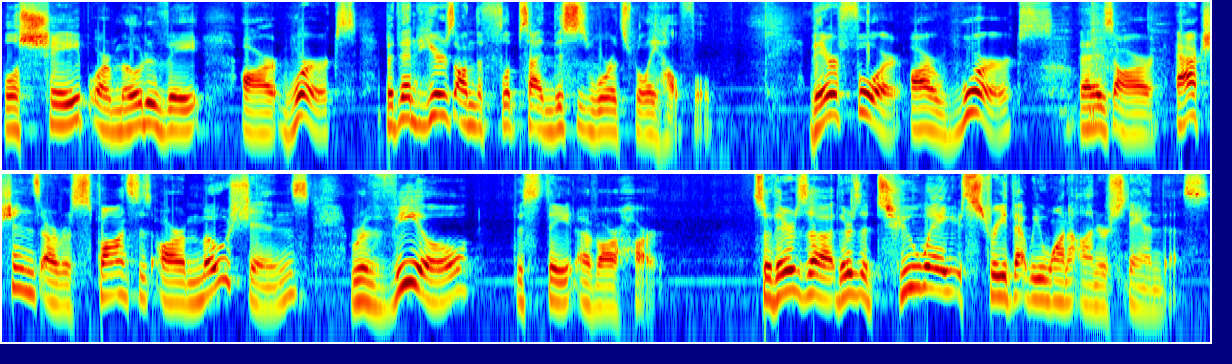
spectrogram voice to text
will shape or motivate our works. But then here's on the flip side, this is where it's really helpful. Therefore, our works, that is, our actions, our responses, our emotions, reveal the state of our heart. So there's a, there's a two way street that we want to understand this.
